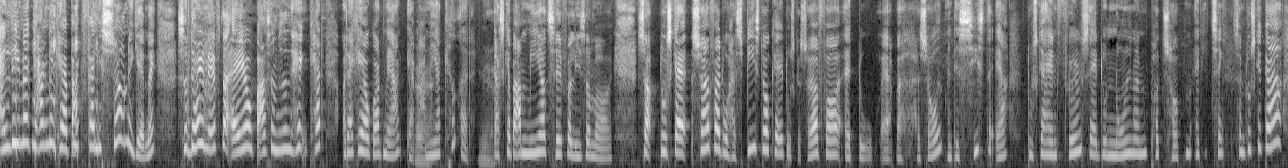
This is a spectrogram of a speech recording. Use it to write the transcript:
halvdelen af gangene kan jeg bare ikke falde i søvn igen. Ikke? Så dagen efter er jeg jo bare som sådan en hængt kat, og der kan jeg jo godt mærke, at jeg er bare mere ked af det. Ja. Der skal bare mere til for ligesom at... Så du skal sørge for, at du har spist okay, du skal sørge for, at du er, har sovet, men det sidste er, du skal have en følelse af, at du er nogenlunde på toppen af de ting, som du skal gøre.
